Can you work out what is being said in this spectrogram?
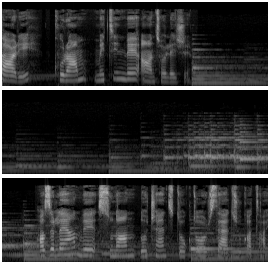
Tarih, Kuram, Metin ve Antoloji. Hazırlayan ve sunan Doçent Doktor Selçuk Atay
